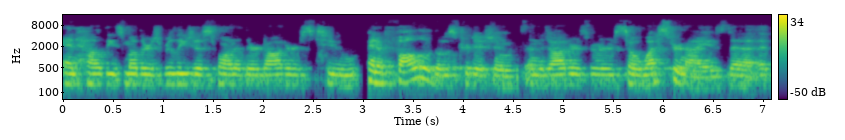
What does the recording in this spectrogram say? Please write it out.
and how these mothers really just wanted their daughters to kind of follow those traditions, and the daughters were so westernized, uh,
